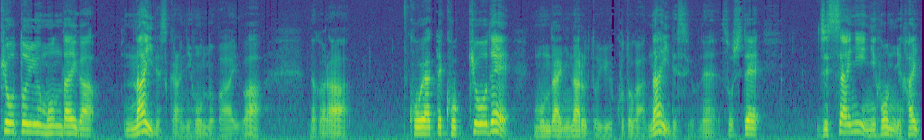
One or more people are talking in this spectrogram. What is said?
境という問題がないですから、日本の場合は。だから、こうやって国境で問題になるということがないですよね。そして実際に日本に入っ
